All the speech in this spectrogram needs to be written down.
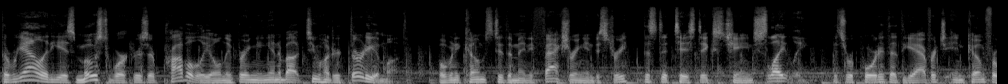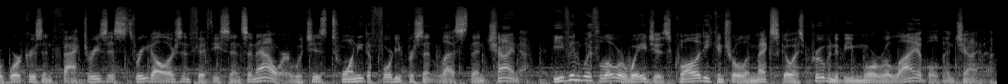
the reality is most workers are probably only bringing in about $230 a month. But when it comes to the manufacturing industry, the statistics change slightly. It's reported that the average income for workers in factories is $3.50 an hour, which is 20 to 40% less than China. Even with lower wages, quality control in Mexico has proven to be more reliable than China.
